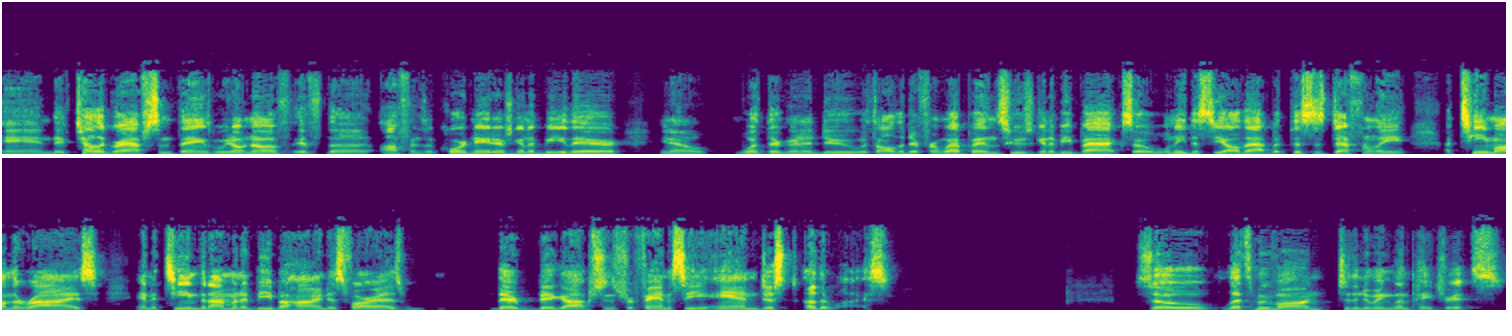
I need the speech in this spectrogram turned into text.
And they've telegraphed some things, but we don't know if, if the offensive coordinator is going to be there, you know, what they're going to do with all the different weapons, who's going to be back. So we'll need to see all that. But this is definitely a team on the rise and a team that I'm going to be behind as far as their big options for fantasy and just otherwise. So let's move on to the New England Patriots.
